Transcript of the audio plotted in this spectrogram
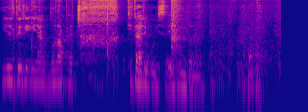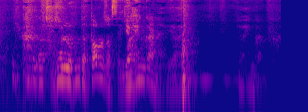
일들이 그냥 눈앞에 쫙 기다리고 있어 이분들은. 이 카드가 저절로 혼자 떨어졌어. 여행 가네요 여행. 여행 가는 카드.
